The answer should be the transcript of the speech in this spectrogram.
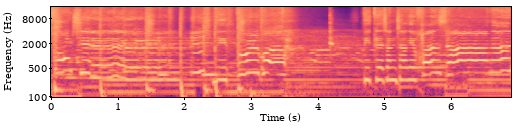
통치를 밑불과 밑에 장장의 환상은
